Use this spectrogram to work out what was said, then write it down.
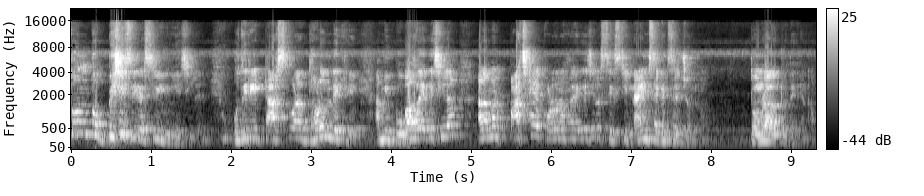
অত্যন্ত বেশি সিরিয়াসলি নিয়েছিলেন। ওদের এই টাস্ক করার ধরন দেখে আমি বোবা হয়ে গেছিলাম আর আমার পাছায় করোনা হয়ে গেছিল সিক্সটি নাইন সেকেন্ডসের জন্য। তোমরাও একটু দেখে নাও।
